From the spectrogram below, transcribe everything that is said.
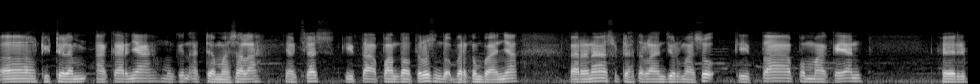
uh, di dalam akarnya mungkin ada masalah. Yang jelas kita pantau terus untuk berkembangnya karena sudah terlanjur masuk kita pemakaian herb,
